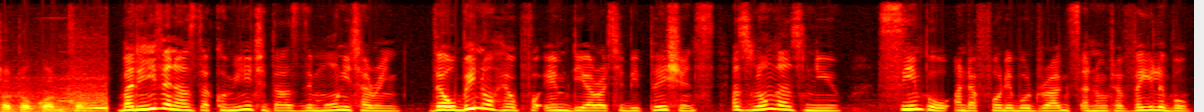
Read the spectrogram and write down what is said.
total control. But even as the community does the monitoring, there will be no help for MDR-TB patients as long as new, simple and affordable drugs are not available.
